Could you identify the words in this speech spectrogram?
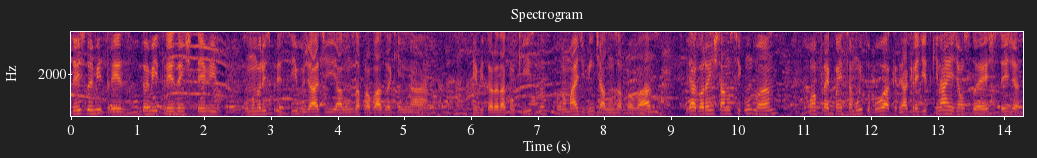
desde 2013. Em 2013 a gente teve um número expressivo já de alunos aprovados aqui na, em Vitória da Conquista, foram mais de 20 alunos aprovados. E agora a gente está no segundo ano com uma frequência muito boa, acredito que na região sudoeste seja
